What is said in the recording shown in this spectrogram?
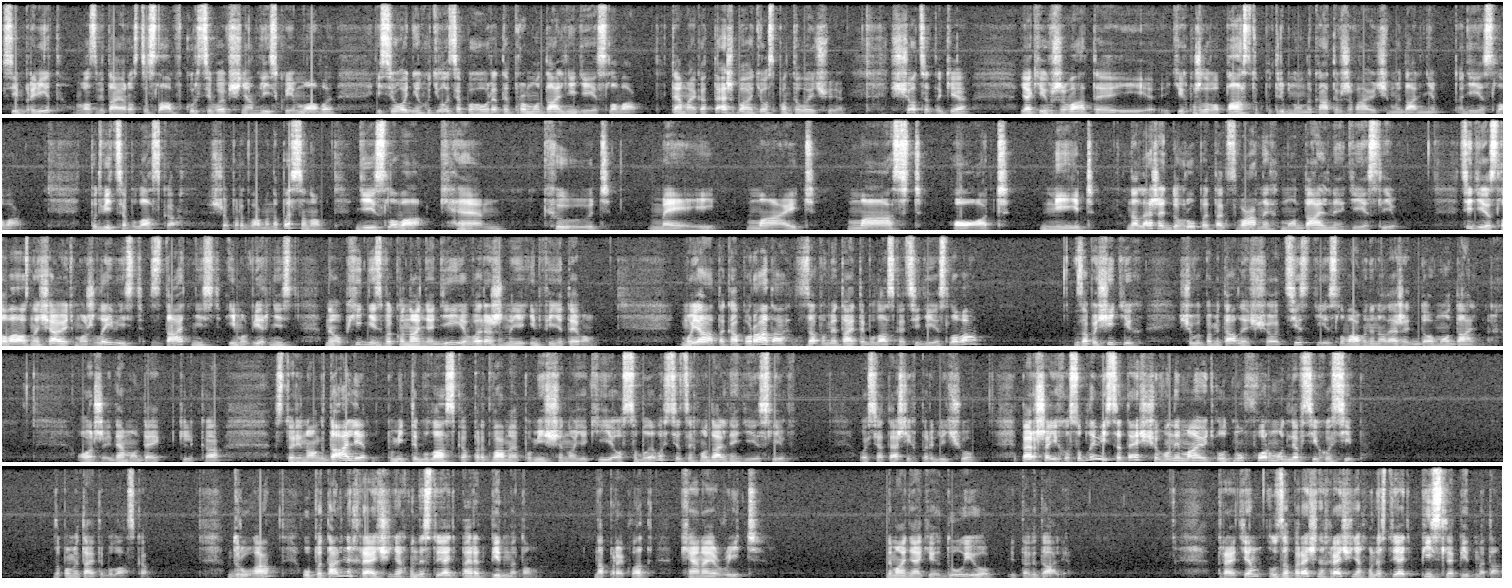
Всім привіт! Вас вітає Ростислав в курсі вивчення англійської мови. І сьогодні хотілося поговорити про модальні дієслова. Тема, яка теж багатьох спантеличує. Що це таке, як їх вживати, і яких, можливо, пасток потрібно уникати, вживаючи модальні дієслова. Подивіться, будь ласка, що перед вами написано. Дієслова can, could, may, might, must, ought, need належать до групи так званих модальних дієслів. Ці дієслова означають можливість, здатність, імовірність, необхідність виконання дії, вираженої інфінітивом. Моя така порада: запам'ятайте, будь ласка, ці дієслова, запишіть їх, щоб ви пам'ятали, що ці дієслова вони належать до модальних. Отже, йдемо декілька сторінок далі. Помітьте, будь ласка, перед вами поміщено, які є особливості цих модальних дієслів. Ось я теж їх перелічу. Перша їх особливість це те, що вони мають одну форму для всіх осіб. Запам'ятайте, будь ласка. Друга. У питальних реченнях вони стоять перед підметом. Наприклад, can I read? Нема ніяких дую і так далі. Третє. У заперечних реченнях вони стоять після підмета.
